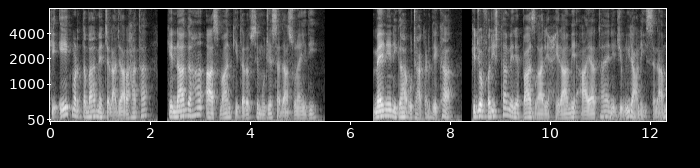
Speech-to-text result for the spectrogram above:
کہ ایک مرتبہ میں چلا جا رہا تھا کہ ناگہاں آسمان کی طرف سے مجھے صدا سنائی دی۔ میں نے نگاہ اٹھا کر دیکھا کہ جو فرشتہ میرے پاس غار حرا میں آیا تھا یعنی جبریل علیہ السلام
